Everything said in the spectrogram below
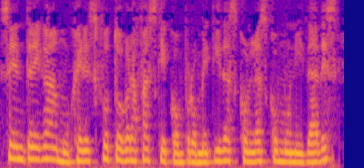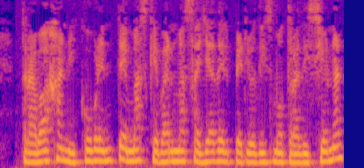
se entrega a mujeres fotógrafas que comprometidas con las comunidades trabajan y cubren temas que van más allá del periodismo tradicional.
